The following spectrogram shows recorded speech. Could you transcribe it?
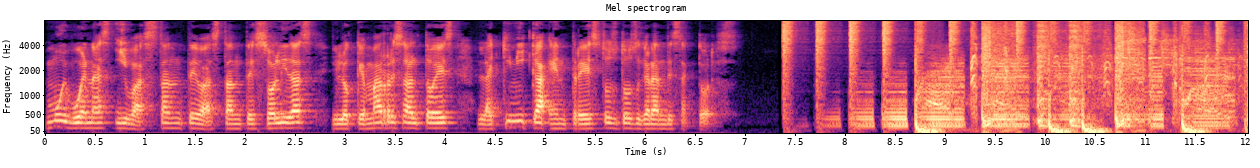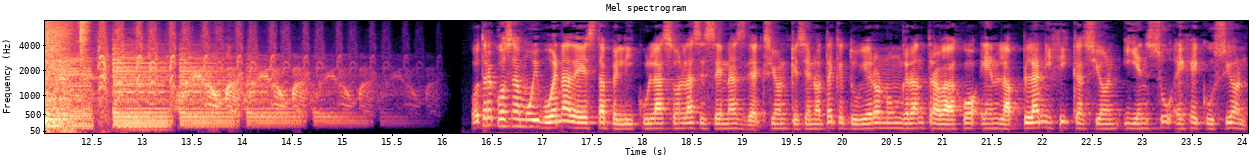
muy buenas y bastante bastante sólidas y lo que más resalto es la química entre estos dos grandes actores. Otra cosa muy buena de esta película son las escenas de acción que se nota que tuvieron un gran trabajo en la planificación y en su ejecución.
